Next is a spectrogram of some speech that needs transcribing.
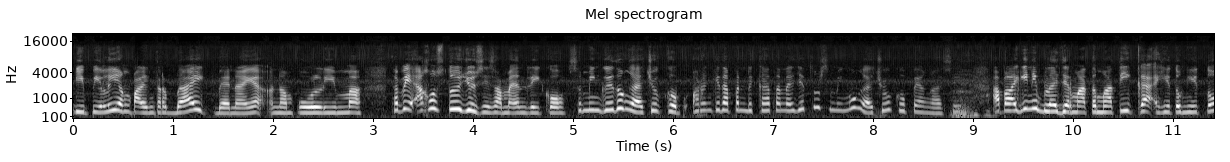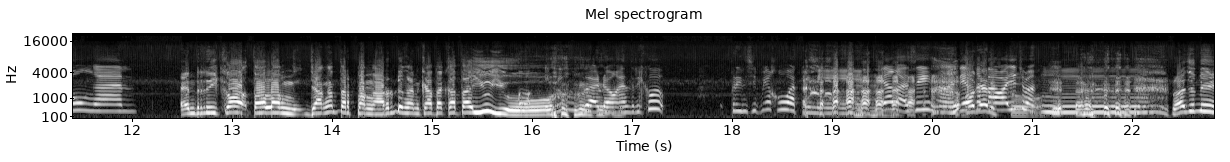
dipilih yang paling terbaik Benaya 65. Tapi aku setuju sih sama Enrico. Seminggu itu nggak cukup. Orang kita pendekatan aja tuh seminggu nggak cukup ya nggak sih? Apalagi ini belajar matematika, hitung-hitungan. Enrico, tolong jangan terpengaruh dengan kata-kata Yuyu. Oh, ini enggak dong Enrico prinsipnya kuat ini. ya nggak sih? Nah, dia Oke ketawa deh. aja cuma mm. Lanjut nih,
